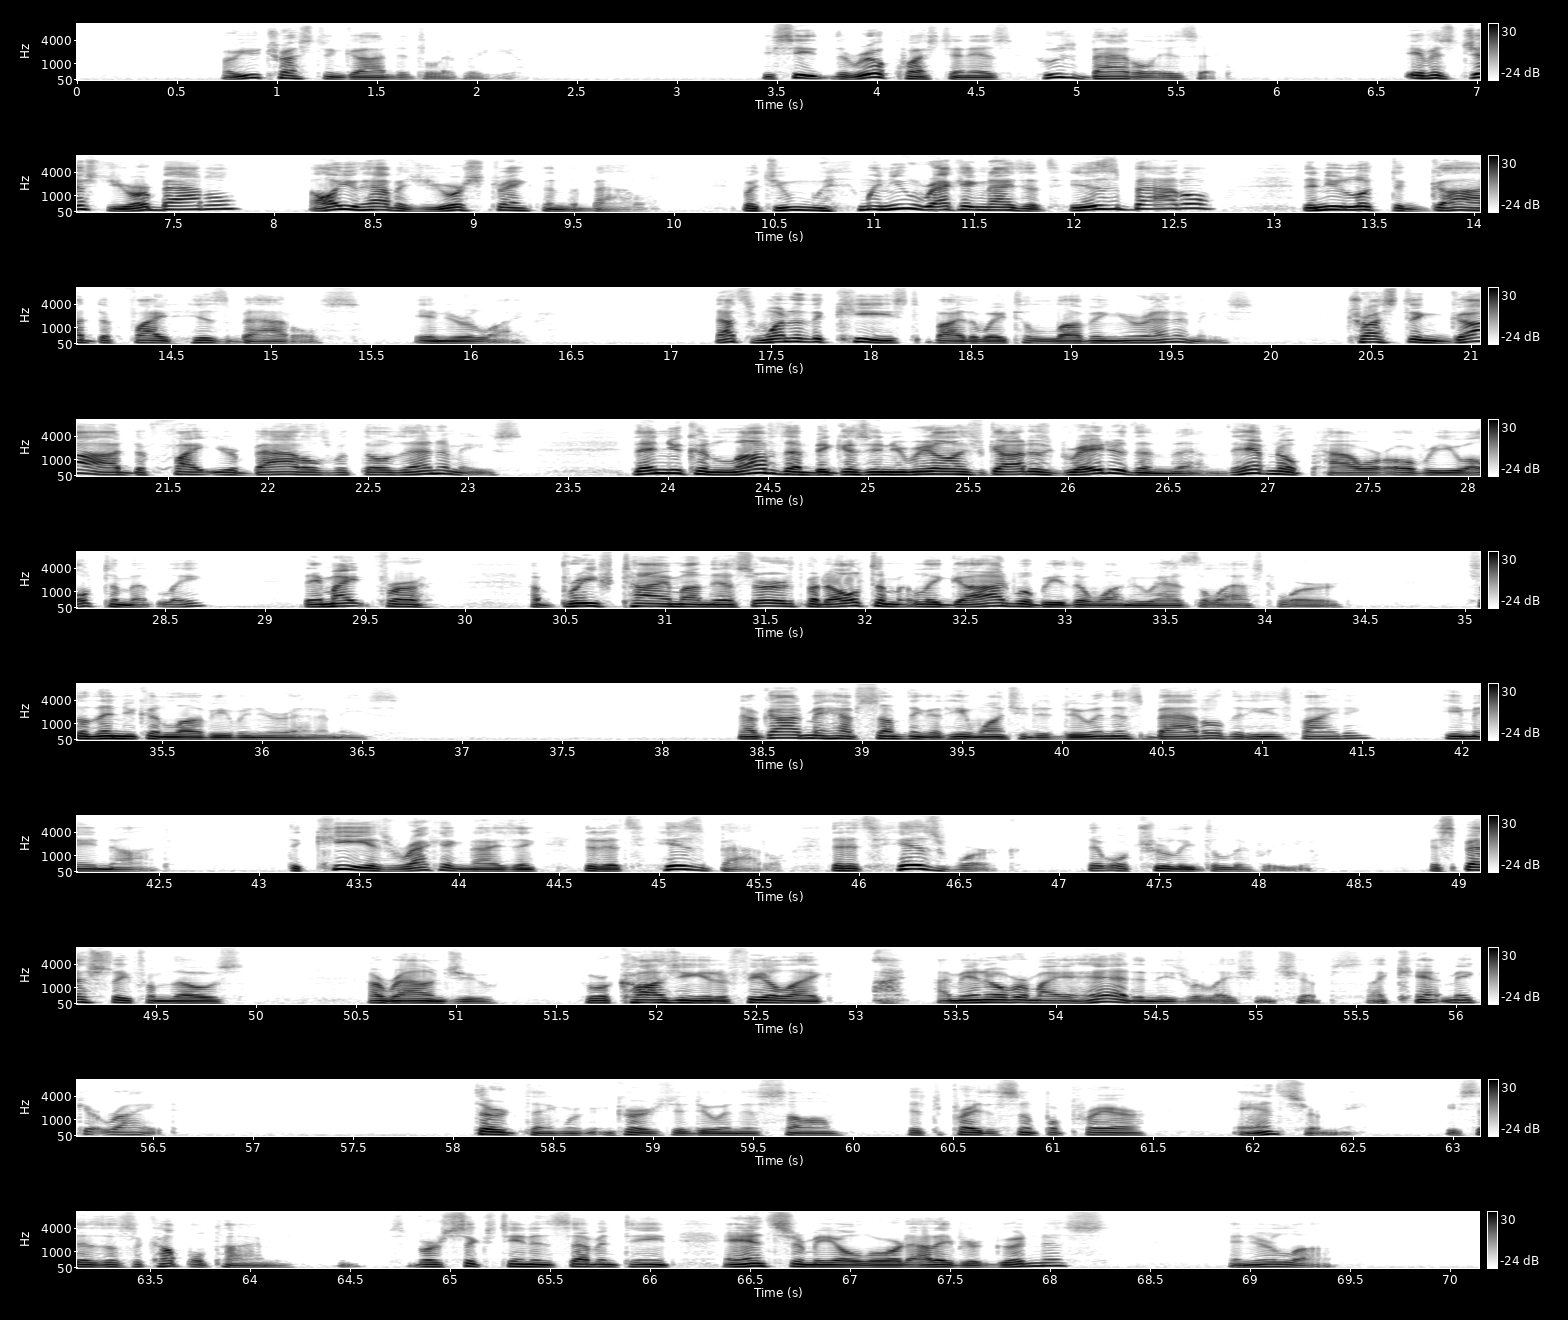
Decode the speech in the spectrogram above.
Or are you trusting God to deliver you? You see, the real question is whose battle is it? If it's just your battle, all you have is your strength in the battle. But you, when you recognize it's His battle, then you look to God to fight His battles in your life. That's one of the keys, by the way, to loving your enemies trusting God to fight your battles with those enemies. Then you can love them because then you realize God is greater than them. They have no power over you ultimately. They might for a brief time on this earth, but ultimately God will be the one who has the last word. So then you can love even your enemies. Now, God may have something that He wants you to do in this battle that He's fighting. He may not. The key is recognizing that it's His battle, that it's His work that will truly deliver you, especially from those around you who are causing you to feel like I'm in over my head in these relationships. I can't make it right. Third thing we're encouraged to do in this psalm is to pray the simple prayer, Answer me. He says this a couple times. Verse 16 and 17 Answer me, O Lord, out of your goodness and your love.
